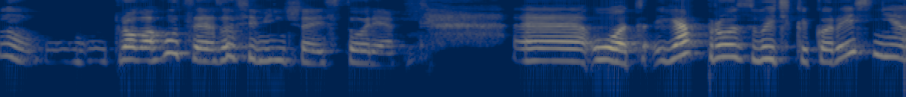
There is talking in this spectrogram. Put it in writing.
Ну, про вагу це зовсім інша історія. Е, От, як про звички корисні,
